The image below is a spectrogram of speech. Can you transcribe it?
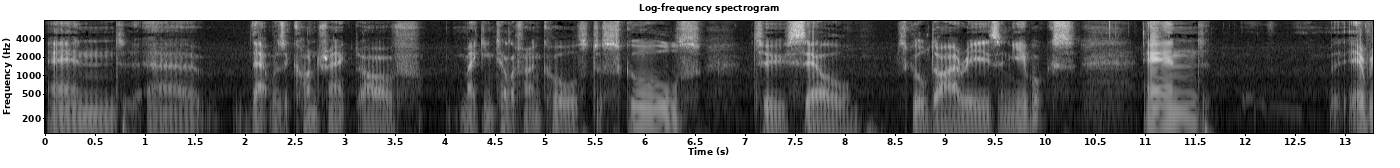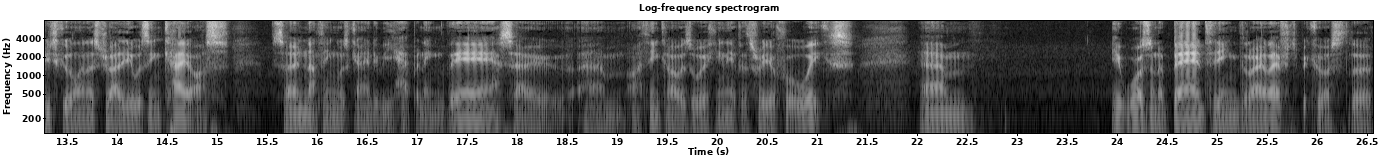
and uh, that was a contract of making telephone calls to schools to sell school diaries and yearbooks. And every school in Australia was in chaos, so nothing was going to be happening there. So um, I think I was working there for three or four weeks. Um, it wasn't a bad thing that I left because the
